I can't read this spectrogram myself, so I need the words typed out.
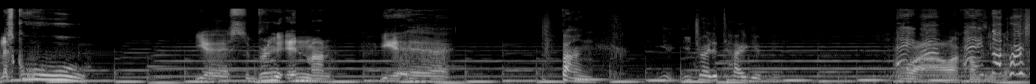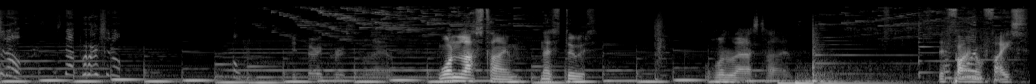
Let's go! Yes, bring it in, man. Yeah. Bang. You, you tried to target me. Hey, Wow, I man. can't Hey, it's not it. personal. It's not personal. It's very personal now. One last time. Let's do it. One last time. The I'm final going. fight.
